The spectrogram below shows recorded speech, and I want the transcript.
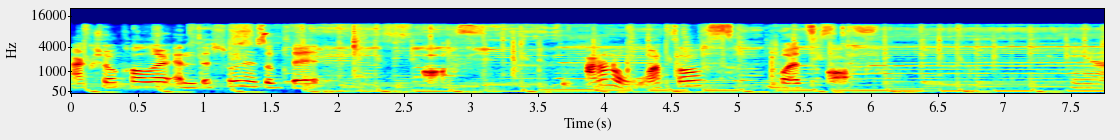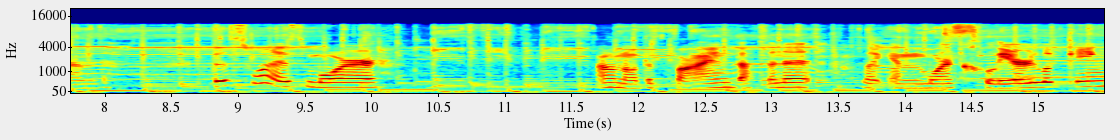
actual color and this one is a bit off. I don't know what's off but it's off and this one is more I don't know defined definite like and more clear looking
